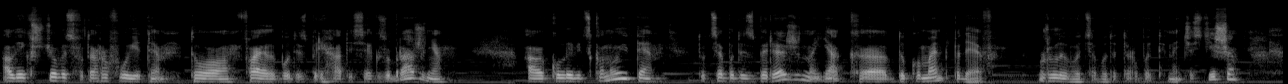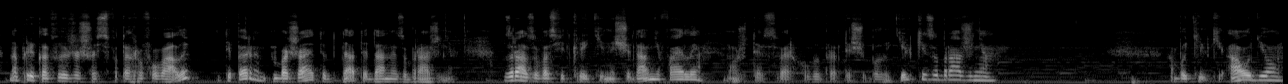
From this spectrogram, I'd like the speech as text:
Але якщо ви сфотографуєте, то файл буде зберігатися як зображення. А коли відскануєте, то це буде збережено як е, документ PDF. Можливо, це будете робити найчастіше. Наприклад, ви вже щось сфотографували і тепер бажаєте додати дане зображення. Зразу у вас відкриті нещодавні файли, можете зверху вибрати, щоб були тільки зображення, або тільки аудіо,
